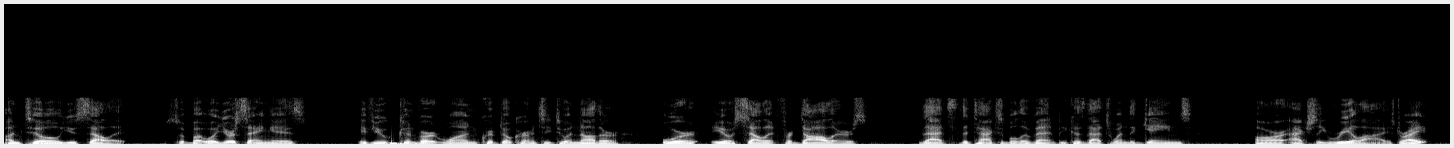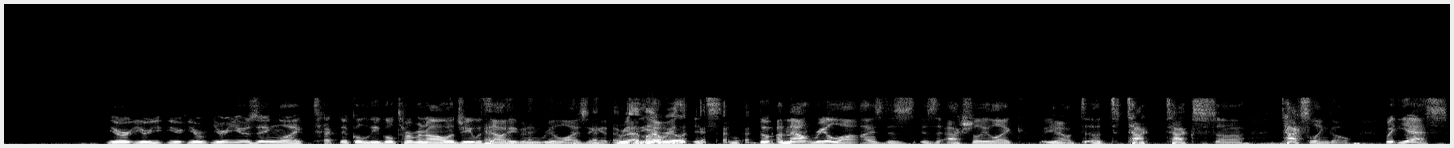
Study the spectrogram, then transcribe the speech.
until you sell it. So, but what you're saying is, if you convert one cryptocurrency to another, or you know sell it for dollars, that's the taxable event because that's when the gains are actually realized, right? You're you're you're you're using like technical legal terminology without even realizing it. Am you I really? it's the amount realized is is actually like you know t- uh, tax tax uh, tax lingo. But yes,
